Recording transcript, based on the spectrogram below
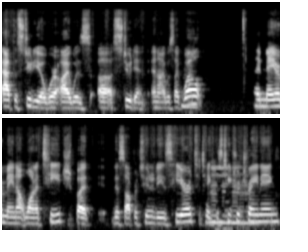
at the studio where I was a student. And I was like, Mhm. well, I may or may not want to teach, but this opportunity is here to take this teacher Mhm. training.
